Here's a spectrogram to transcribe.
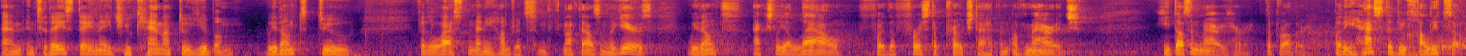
And in today's day and age, you cannot do yibum. We don't do, for the last many hundreds, if not thousands of years, we don't actually allow for the first approach to happen of marriage. He doesn't marry her, the brother, but he has to do chalitza.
